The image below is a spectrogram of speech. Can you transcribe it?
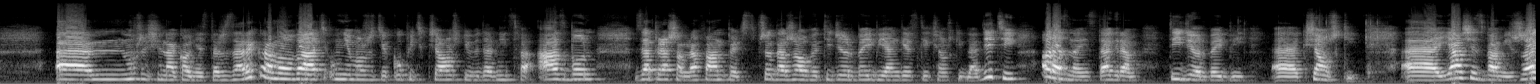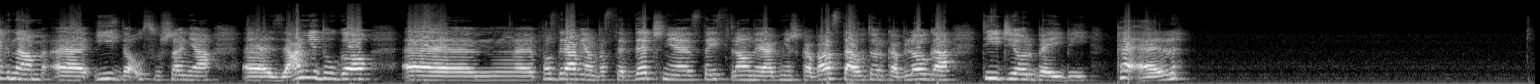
Um, muszę się na koniec też zareklamować. U mnie możecie kupić książki wydawnictwa Asborn. Zapraszam na fanpage sprzedażowy Teacher Baby angielskie książki dla dzieci oraz na Instagram Teacher Baby e, książki. E, ja się z Wami żegnam e, i do usłyszenia e, za niedługo. E, pozdrawiam Was serdecznie. Z tej strony Agnieszka Basta, autorka bloga teachyourbaby.pl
